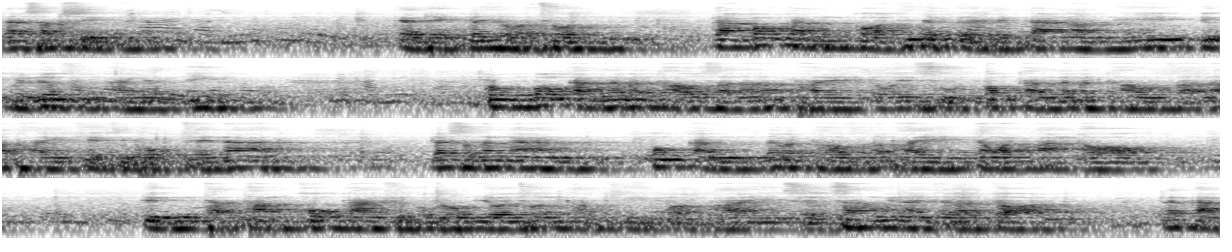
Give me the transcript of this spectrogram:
และทรัพย์สินแก่เด็กและเยาวชน การป้องกันก่อนที่จะเกิดเหตุการณ์เหล่านี้จึงเป็นเรื่องสำคัญอย่างยิ่งกรมป้องกันและบรรเทาสาธารณภัย โดยศูนย์ป้องกันและบรรเทาสาธารณภัยเขต 16 ชัยนาทและสำนักงาน ป้องกันและบรรเทาสาธารณภัยจังหวัดอ่างทอง จึงจัดทำโครงการฝึกอบรมเยาวชนขับขี่ปลอดภัย เสริมสร้างวินัยจราจร และการ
